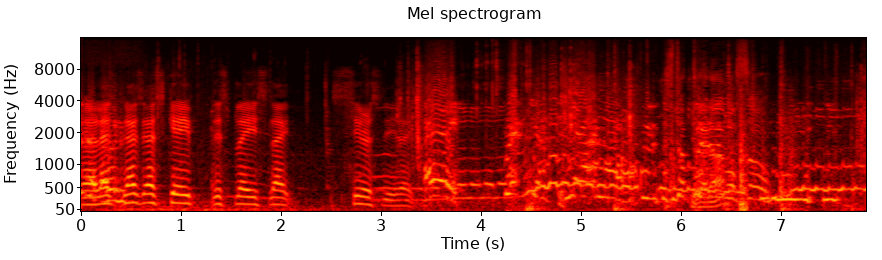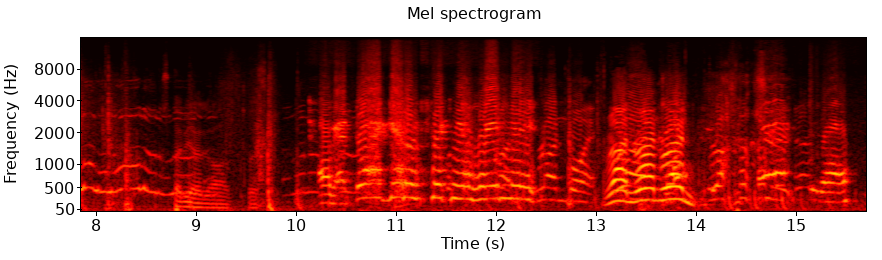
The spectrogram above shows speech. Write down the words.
Yeah, let's let's escape this place. Like seriously, like. Hey! Frick you, piano! Stoppez là, bon sang C'est pas bien grave. Ouais. Okay, ah, get him, frick me away Run, me! run, boy. Run, run, run! Run.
